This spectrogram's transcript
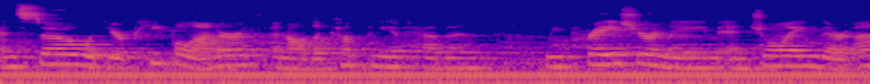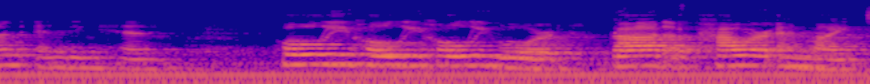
And so, with your people on earth and all the company of heaven, we praise your name and join their unending hymn. Holy, holy, holy Lord, God of power and might,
